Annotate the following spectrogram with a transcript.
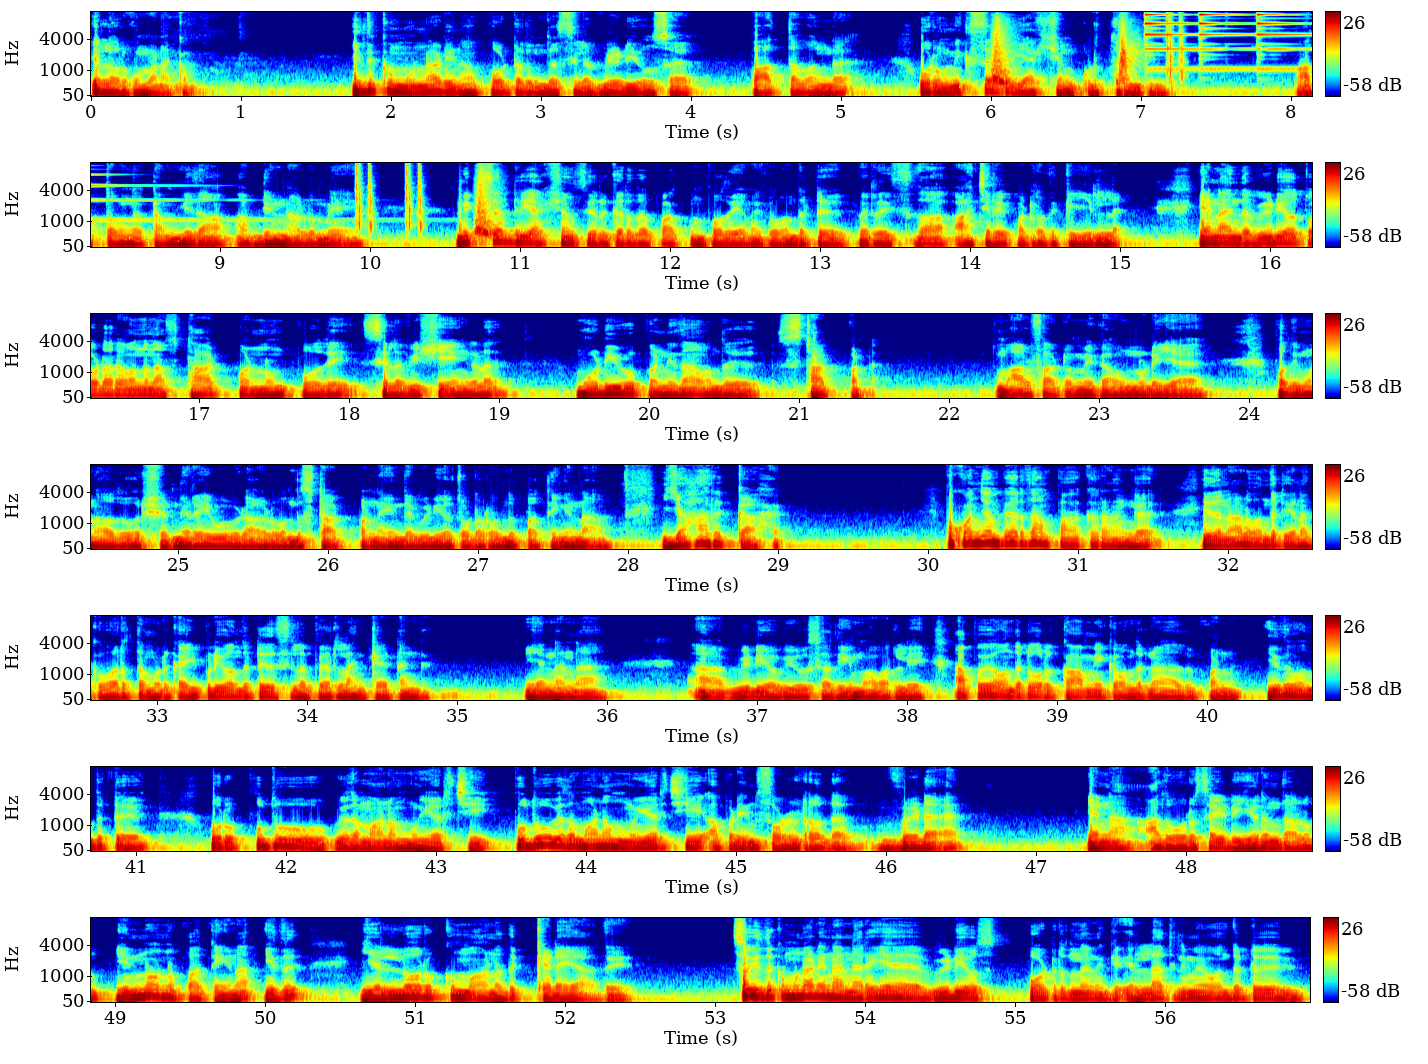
எல்லோருக்கும் வணக்கம். இதுக்கு முன்னாடி நான் போட்டிருந்த சில வீடியோஸை பார்த்தவங்க ஒரு மிக்சட் ரியாக்ஷன் கொடுத்துருந்தீங்க. பார்த்தவங்க கம்மி தான் அப்படின்னாலுமே மிக்சட் ரியாக்ஷன்ஸ் இருக்கிறத பார்க்கும்போது எனக்கு வந்துட்டு பெருசாக ஆச்சரியப்படுறதுக்கு இல்லை. ஏன்னா இந்த வீடியோ தொடரை வந்து நான் ஸ்டார்ட் பண்ணும் போதே சில விஷயங்களை முடிவு பண்ணி தான் வந்து ஸ்டார்ட் பண்ணேன். ஆல்ஃபா டொமேகா உன்னுடைய பதிமூணாவது வருஷ நிறைவு விழாவில் வந்து ஸ்டார்ட் பண்ண இந்த வீடியோ தொடர் வந்து பார்த்திங்கன்னா யாருக்காக? இப்போ கொஞ்சம் பேர் தான் பார்க்குறாங்க. இதனால் வந்துட்டு எனக்கு வருத்தம் இருக்கா? இப்படி வந்துட்டு சில பேர்லாம் கேட்டாங்க. என்னென்னா வீடியோ வியூஸ் அதிகமாக வரலையே. அப்போவே வந்துட்டு ஒரு காமிக்கை வந்துட்டு நான் இது பண்ணேன். இது வந்துட்டு ஒரு புது விதமான முயற்சி. புது விதமான முயற்சி அப்படின்னு சொல்கிறத விட ஏன்னா அது ஒரு சைடு இருந்தாலும் இன்னொன்று பார்த்தீங்கன்னா இது எல்லோருக்குமானது கிடையாது. ஸோ இதுக்கு முன்னாடி நான் நிறைய வீடியோஸ் போட்டிருந்தேன். எனக்கு எல்லாத்துலேயுமே வந்துட்டு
